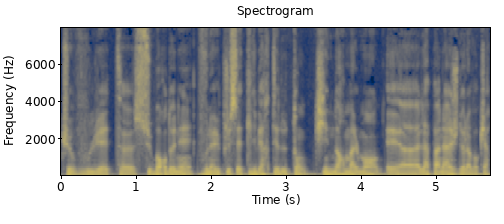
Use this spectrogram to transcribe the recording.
que vous lui êtes euh, subordonné, vous n'avez plus cette liberté de ton qui, normalement, est euh, l'apanage de l'avocat.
